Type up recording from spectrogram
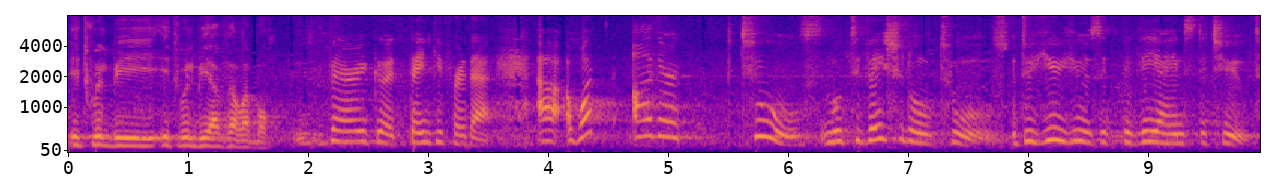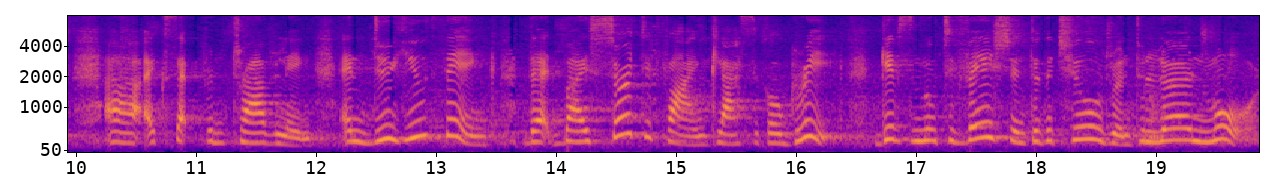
It will be, it will be available. Very good. Thank you for that. Uh, what other tools, motivational tools, do you use at the Paideia Institute, uh, except for traveling? And do you think that by certifying classical Greek gives motivation to the children to learn more?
